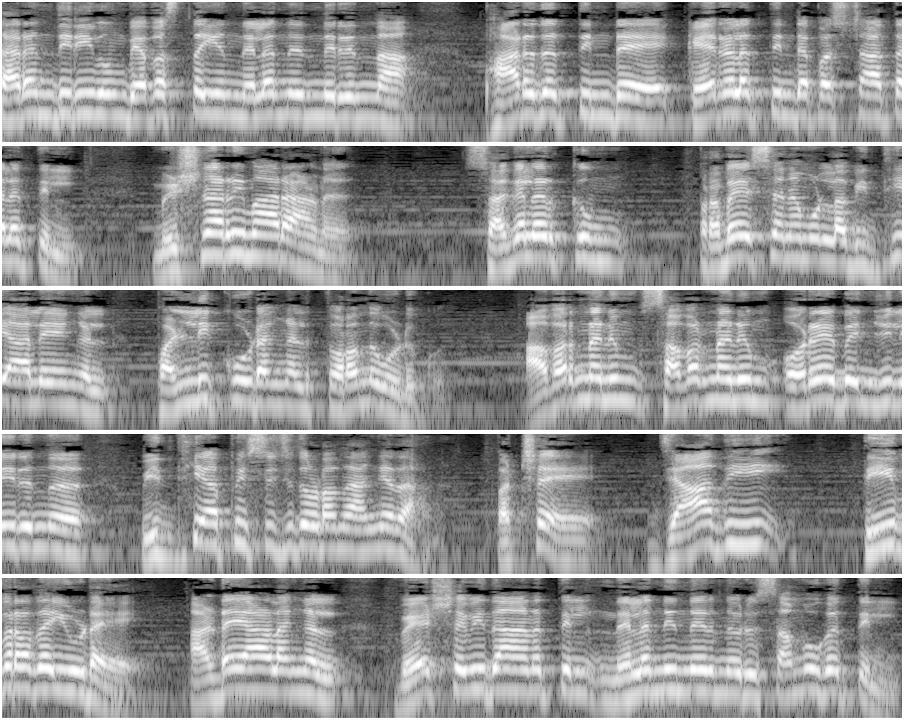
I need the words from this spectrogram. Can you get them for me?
തരംതിരിവും വ്യവസ്ഥയും നിലനിന്നിരുന്ന ഭാരതത്തിന്റെ കേരളത്തിന്റെ പശ്ചാത്തലത്തിൽ മിഷണറിമാരാണ് സകലർക്കും പ്രവേശനമുള്ള വിദ്യാലയങ്ങൾ പള്ളിക്കൂടങ്ങൾ തുറന്നു കൊടുക്കുന്നു അവർണനും സവർണനും ഒരേ ബെഞ്ചിലിരുന്ന് വിദ്യ അഭ്യസിച്ചു അങ്ങതാണ് പക്ഷേ ജാതി തീവ്രതയുടെ അടയാളങ്ങൾ വേഷവിധാനത്തിൽ നിലനിന്നിരുന്ന ഒരു സമൂഹത്തിൽ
